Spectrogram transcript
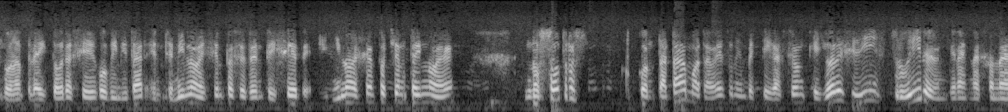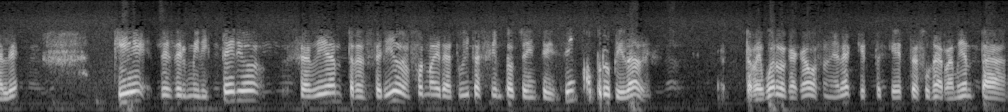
durante la dictadura cívico-militar, entre 1977 y 1989, nosotros constatamos a través de una investigación que yo decidí instruir en bienes nacionales, que desde el Ministerio se habían transferido en forma gratuita 135 propiedades. Te recuerdo que acabo de señalar que, que esta es una herramienta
